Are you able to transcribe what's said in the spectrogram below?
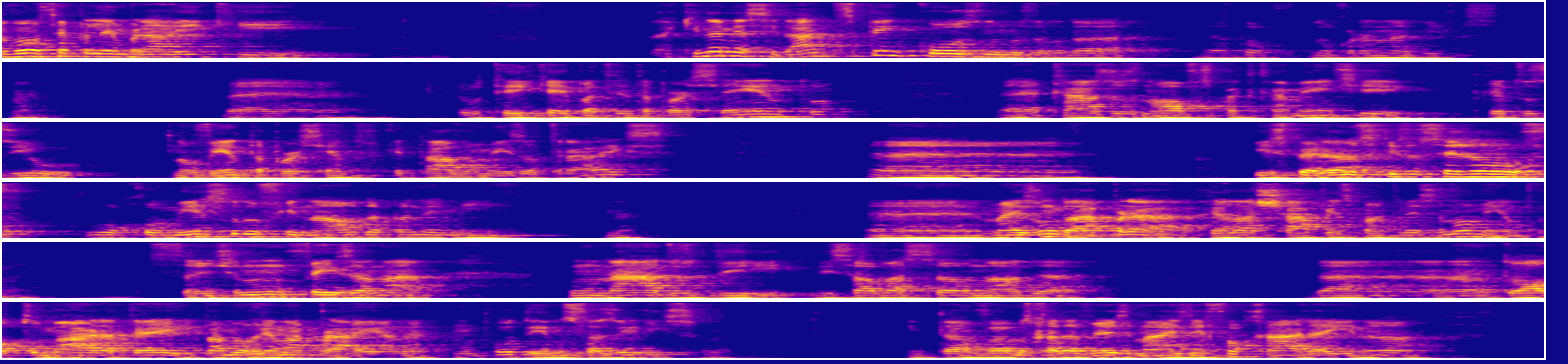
Então vamos sempre lembrar aí que aqui na minha cidade despencou os números do, do, do, do coronavírus. Né? É, o TI caiu para 30%, é, casos novos praticamente reduziu 90% do que estava um mês atrás. É, e esperamos que isso seja o, o começo do final da pandemia. Né? É, mas não dá para relaxar, principalmente nesse momento. Né? Se a gente não fez um nado de, de salvação nada da, do alto mar até ir para morrer na praia, né? Não podemos fazer isso. Né? Então vamos cada vez mais enfocar aí no,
